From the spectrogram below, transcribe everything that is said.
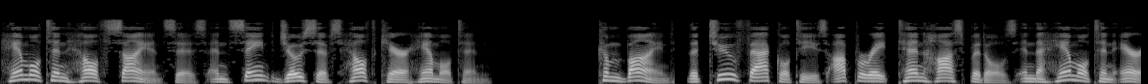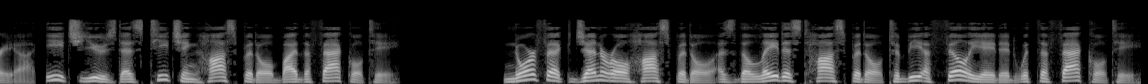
Hamilton Health Sciences and St. Joseph's Healthcare Hamilton. Combined, the two faculties operate 10 hospitals in the Hamilton area, each used as teaching hospital by the faculty. Norfolk General Hospital is the latest hospital to be affiliated with the faculty,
